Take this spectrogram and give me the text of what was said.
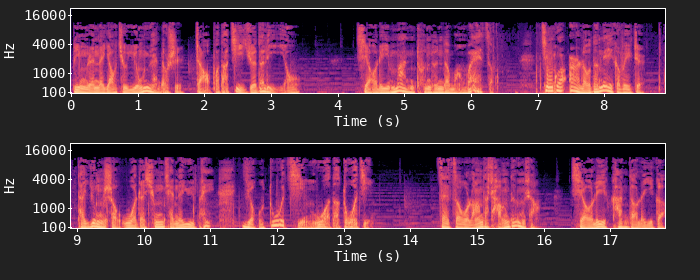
病人的要求永远都是找不到拒绝的理由。小丽慢吞吞的往外走，经过二楼的那个位置，她用手握着胸前的玉佩，有多紧握得多紧。在走廊的长凳上，小丽看到了一个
